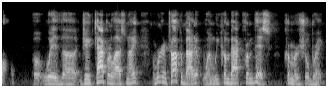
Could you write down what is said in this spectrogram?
uh, with uh, Jake Tapper last night, and we're going to talk about it when we come back from this commercial break.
